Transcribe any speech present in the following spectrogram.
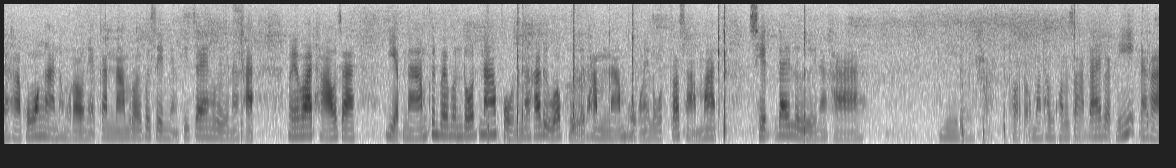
นะคะ เพราะว่างานของเราเนี่ยกันน้ำร้อยเปอร์เซ็นต์อย่างที่แจ้งเลยนะคะ ไม่ว่าเท้าจะเหยียบน้ำขึ้นไปบนรถหน้าฝนนะคะ หรือว่าเผลอทำน้ำหกในรถก็สามารถเช็ดได้เลยนะคะ นี่เลยค่ะ ถอดออกมาทำความสะอาดได้แบบนี้นะคะ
